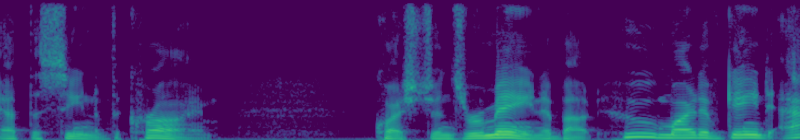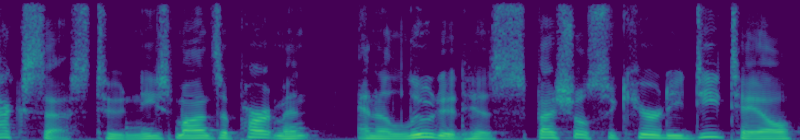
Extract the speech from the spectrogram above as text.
at the scene of the crime. Questions remain about who might have gained access to Nisman's apartment and eluded his special security detail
